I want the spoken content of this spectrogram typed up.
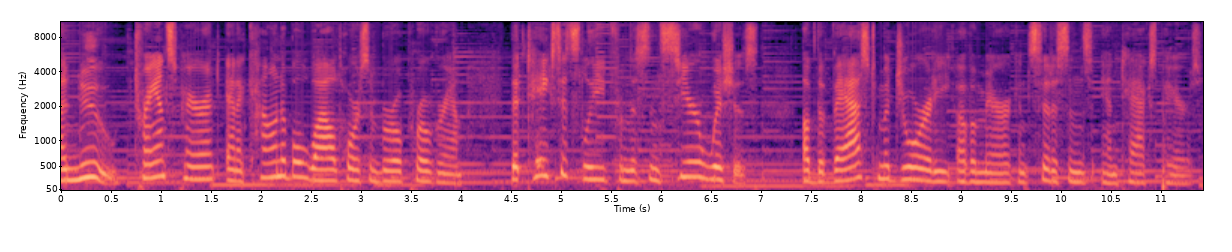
A new, transparent, and accountable wild horse and burro program that takes its lead from the sincere wishes of the vast majority of American citizens and taxpayers.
